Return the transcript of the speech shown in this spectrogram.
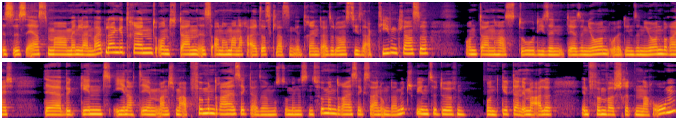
Es ist erstmal Männlein, Weiblein getrennt und dann ist auch nochmal nach Altersklassen getrennt. Also du hast diese aktiven Klasse und dann hast du die, der Senioren oder den Seniorenbereich, der beginnt je nachdem manchmal ab 35, also musst du mindestens 35 sein, um da mitspielen zu dürfen und geht dann immer alle in Fünfer-Schritten nach oben.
